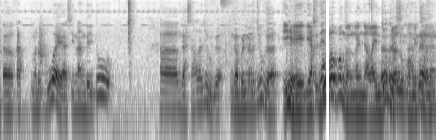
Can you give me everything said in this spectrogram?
eh, kat- menurut gua ya si Nanda itu eh, nggak salah juga nggak bener juga iya ya Maksudnya- gua gua nggak nyalain juga Eh, lu si Nanda komitmen kan.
